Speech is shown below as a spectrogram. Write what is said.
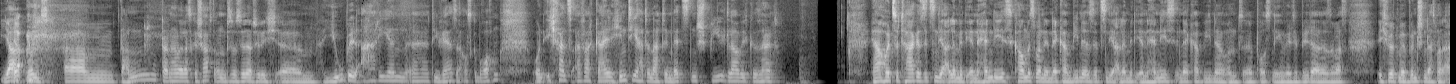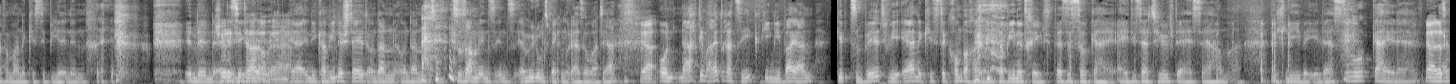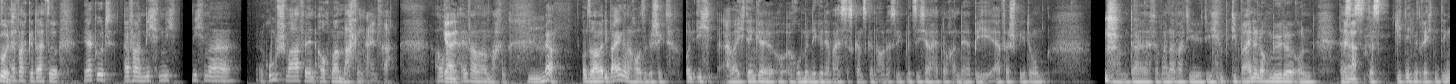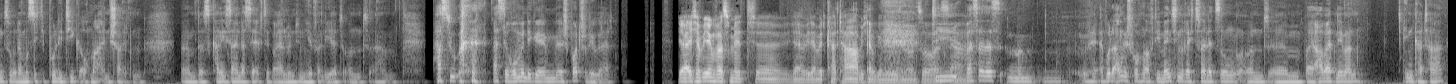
ja, ja, und ähm, dann, dann haben wir das geschafft und es sind natürlich ähm, Jubelarien äh, diverse ausgebrochen. Und ich fand es einfach geil. Hinti hatte nach dem letzten Spiel, glaube ich, gesagt, ja, heutzutage sitzen die alle mit ihren Handys. Kaum ist man in der Kabine, sitzen die alle mit ihren Handys in der Kabine und äh, posten irgendwelche Bilder oder sowas. Ich würde mir wünschen, dass man einfach mal eine Kiste Bier in den in den äh, Schönes äh, Zitat auch, ja, ja. in die Kabine stellt und dann und dann zusammen ins, ins Ermüdungsbecken oder sowas, ja. ja. Und nach dem Eintracht-Sieg gegen die Bayern gibt es ein Bild, wie er eine Kiste Krombacher in die Kabine trägt. Das ist so geil. Ey, dieser Typ, der ist der Hammer. Ich liebe ihn. Der ist so geil. Der, ja, das ist also gut. einfach gedacht so, ja gut, einfach nicht, nicht, nicht mal rumschwafeln, auch mal machen einfach. Auch geil. einfach mal machen. Mhm. Ja, und so haben wir die Bayern nach Hause geschickt. Und ich, aber ich denke, Rummenigge, der weiß das ganz genau. Das liegt mit Sicherheit noch an der BER-Verspätung. ähm, da, da, waren einfach die, die, die Beine noch müde und das, ja. ist, das geht nicht mit rechten Dingen zu. Und da muss sich die Politik auch mal einschalten. Ähm, das kann nicht sein, dass der FC Bayern München hier verliert. Und ähm, hast du, hast du Rummenigge im Sportstudio gehört? Ja, ich habe irgendwas mit, äh, ja, wieder mit Katar habe ich nur gelesen und. Die, ja. Was war das? Er wurde angesprochen auf die Menschenrechtsverletzungen und ähm, bei Arbeitnehmern in Katar.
